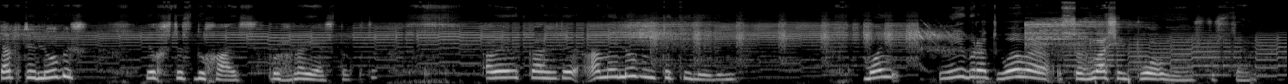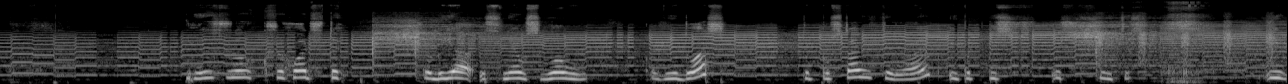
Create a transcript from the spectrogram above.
як ти любиш, якщо ти здохаєш, програєш тобто. Але ви кажете, а ми любимо, так і любимо. Мой, мій брат Вова согласен повністю з цим. Якщо, якщо хочете, щоб я зняв з Вову видос, то поставите лайк и подпишитесь. И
